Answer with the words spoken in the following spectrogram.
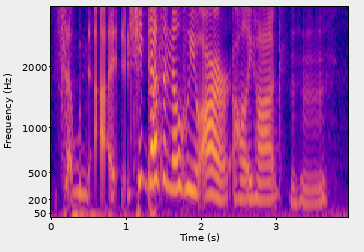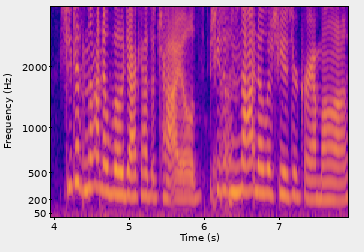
so, uh, she doesn't know who you are, Hollyhock. Mm-hmm. She does not know BoJack has a child. She does not know that she is your grandma.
